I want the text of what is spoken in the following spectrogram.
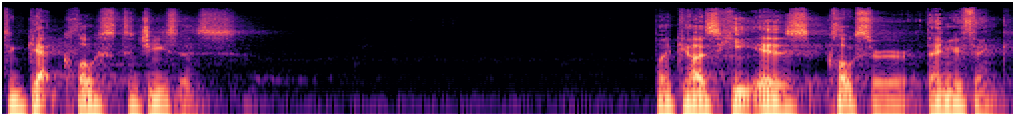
to get close to Jesus because he is closer than you think.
